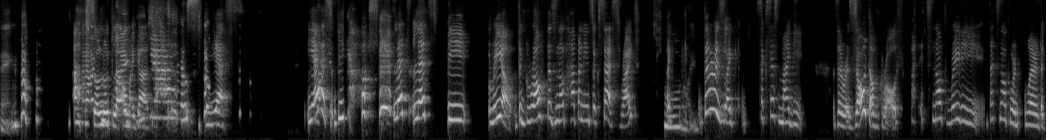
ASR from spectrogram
thing. Absolutely. Like, oh my gosh. Yes. yes. Yes, because let's let's be real. The growth does not happen in success, right? Totally. Like there is like success might be the result of growth but it's not really that's not where, where the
